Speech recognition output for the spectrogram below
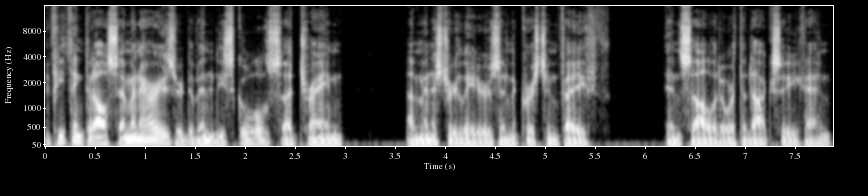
If you think that all seminaries or divinity schools train ministry leaders in the Christian faith in solid orthodoxy and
